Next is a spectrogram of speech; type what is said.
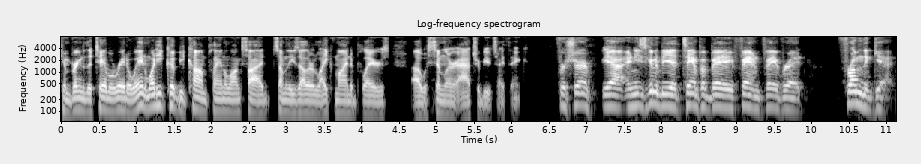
can bring to the table right away and what he could become playing alongside some of these other like-minded players uh, with similar attributes. I think for sure, yeah, and he's going to be a Tampa Bay fan favorite from the get.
